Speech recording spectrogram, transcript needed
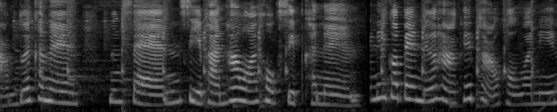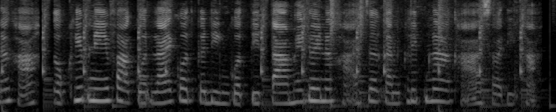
3 ด้วยคะแนน 14,560 คะแนนอันนี้ก็เป็นเนื้อหาคลิปข่าวของวันนี้นะคะ จบคลิปนี้ฝากกดไลค์ กดกระดิ่ง กดติดตามให้ด้วยนะคะ เจอกันคลิปหน้าค่ะ สวัสดีค่ะ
